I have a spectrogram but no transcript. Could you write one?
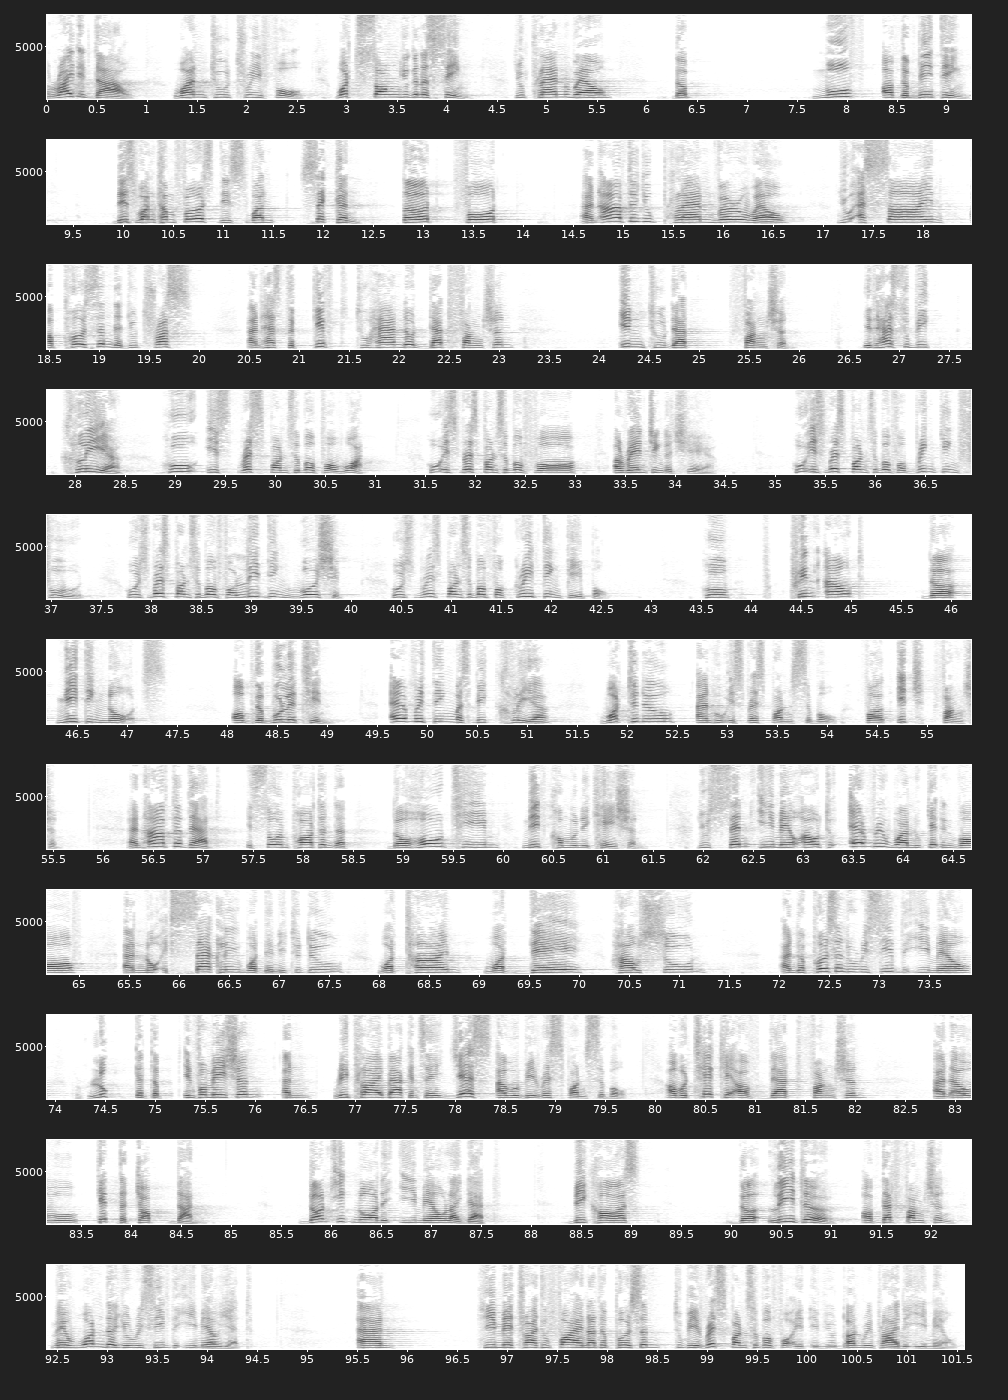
Write it down. One, two, three, four. What song you're going to sing. You plan well the move of the meeting. This one come first, this one second, third, fourth. And after you plan very well, you assign a person that you trust and has the gift to handle that function into that function. It has to be clear who is responsible for what. Who is responsible for arranging the chair? Who is responsible for bringing food? Who is responsible for leading worship? Who is responsible for greeting people? Who print out the meeting notes of the bulletin? Everything must be clear what to do and who is responsible for each function. And after that, it's so important that the whole team need communication. You send email out to everyone who get involved and know exactly what they need to do, what time, what day, how soon. And the person who received the email look at the information and reply back and say, Yes, I will be responsible. I will take care of that function and I will get the job done. Don't ignore the email like that because the leader of that function may wonder you received the email yet. And he may try to find another person to be responsible for it if you don't reply the email.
